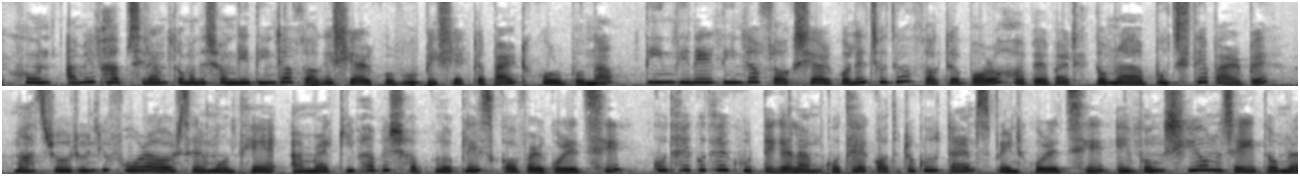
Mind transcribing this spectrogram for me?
এখন আমি ভাবছিলাম তোমাদের সঙ্গে তিনটা ফ্লগে শেয়ার করব, বেশি একটা পার্ট করব না। তিন দিনের তিনটা ফ্লগ শেয়ার করলে যদিও ফ্লগটা বড় হবে বাট তোমরা বুঝতে পারবে। মাত্র টোয়েন্টি ফোর আওয়ার্সের মধ্যে আমরা কীভাবে সবগুলো প্লেস কভার করেছি? কোথায় কোথায় ঘুরতে গেলাম, কোথায় কতটুকু টাইম স্পেন্ড করেছি এবং সেই অনুযায়ী তোমরা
